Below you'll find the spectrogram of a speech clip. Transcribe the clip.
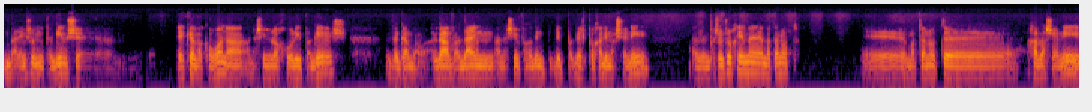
בעלים של מותגים שעקב הקורונה אנשים לא יכלו להיפגש, וגם, אגב, עדיין אנשים מפחדים להיפגש פה אחד עם השני, אז הם פשוט שולחים מתנות. אה, מתנות אה, אחד לשני,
